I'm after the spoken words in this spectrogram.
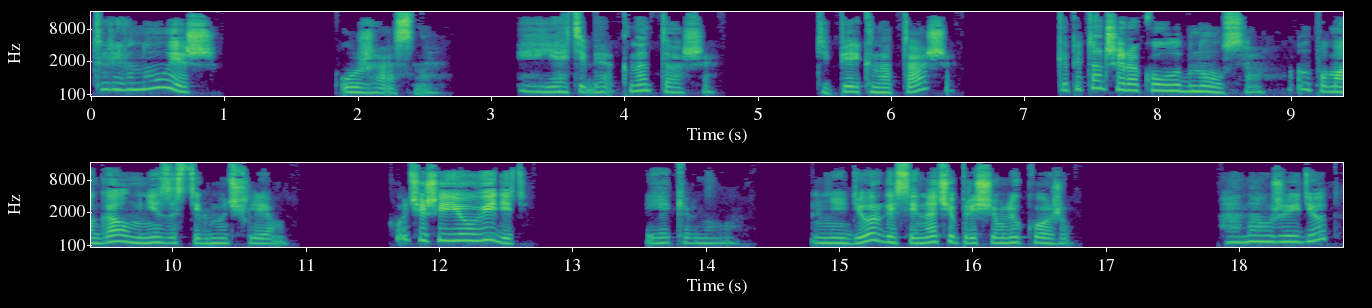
Ты ревнуешь? Ужасно. И я тебя к Наташе. Теперь к Наташе? Капитан широко улыбнулся. Он помогал мне застегнуть шлем. Хочешь ее увидеть? Я кивнула. Не дергайся, иначе прищемлю кожу. Она уже идет?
